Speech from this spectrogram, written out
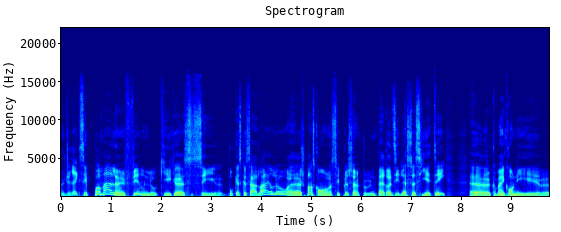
je dirais que c'est pas mal un film là, qui est que c'est pour qu'est-ce que ça a l'air là. euh, je pense qu'on c'est plus un peu une parodie de la société. euh, comment qu'on est euh,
